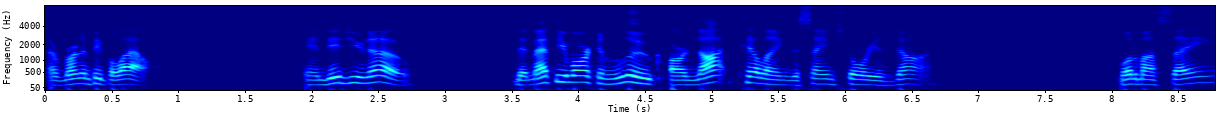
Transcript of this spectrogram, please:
and running people out. And did you know that Matthew, Mark, and Luke are not telling the same story as John? What am I saying?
